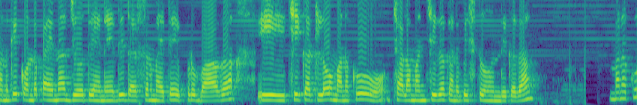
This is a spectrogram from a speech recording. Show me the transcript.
మనకి కొండపైన జ్యోతి అనేది దర్శనం అయితే ఇప్పుడు బాగా ఈ చీకట్లో మనకు చాలా మంచిగా కనిపిస్తూ ఉంది కదా. మనకు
